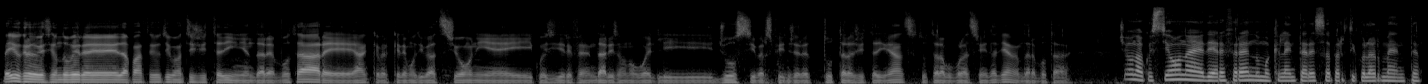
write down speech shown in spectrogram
Beh, io credo che sia un dovere da parte di tutti quanti i cittadini andare a votare, anche perché le motivazioni e i quesiti referendari sono quelli giusti per spingere tutta la cittadinanza, tutta la popolazione italiana ad andare a votare. C'è una questione dei referendum che la interessa particolarmente?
